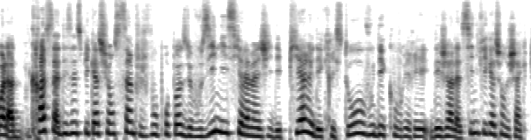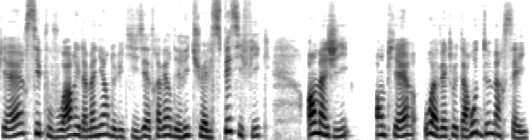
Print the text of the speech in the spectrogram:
Voilà, grâce à des explications simples, je vous propose de vous initier à la magie des pierres et des cristaux. Vous découvrirez déjà la signification de chaque pierre, ses pouvoirs et la manière de l'utiliser à travers des rituels spécifiques en magie, en pierre ou avec le tarot de Marseille.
